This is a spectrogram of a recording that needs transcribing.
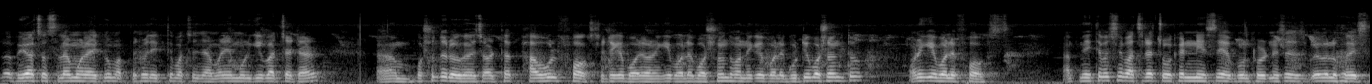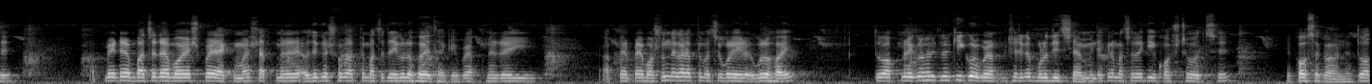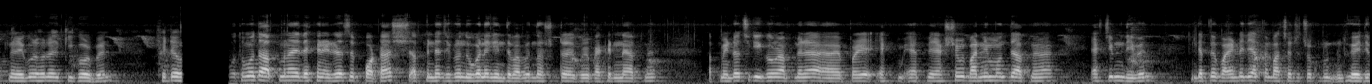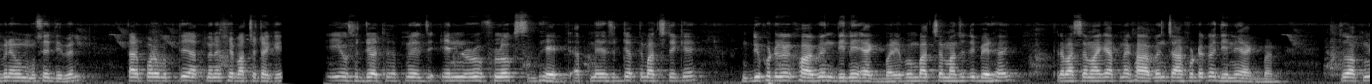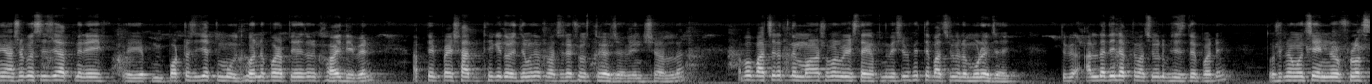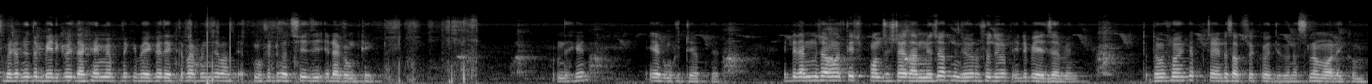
Hello Viraj আসসালামু আলাইকুম। আপনারা দেখতে পাচ্ছেন যে আমার এই মুরগি বাচ্চাটার বসন্ত রোগ হয়েছে, অর্থাৎ ফাউল ফক্স যেটাকে বলে। অনেকে বলে বসন্ত অনেকে বলে গুটি বসন্ত অনেকে বলে ফক্স। আপনি দেখতে পাচ্ছেন বাচ্চাটা চোখের নিচে এবং ঠোঁট নিচে এগুলো হয়েছে। আপনি এটা বাচ্চাটার বয়স প্রায় এক মাস। আপনার অধিকাংশ সময় আপনার বাচ্চাদের এগুলো হয়ে থাকে। আপনার এই, আপনার প্রায় বসন্তকালে আপনার বাচ্চাগুলো এগুলো হয়। তো আপনার এগুলো হলে কী করবেন? আপনি সেটাকে বলে দিচ্ছি আমি। দেখেন বাচ্চাদের কী কষ্ট হচ্ছে ফক্সের কারণে। তো আপনার এগুলো হলে কী করবেন? প্রথমত আপনারা দেখেন, এটা হচ্ছে পটাশ। আপনি এটা যে কোনো দোকানে কিনতে পাবেন দশ টাকা করে প্যাকেট নেয় আপনার। আপনি এটা হচ্ছে কী করবেন, আপনারা আপনি একশো পানির মধ্যে আপনারা এক চিমনি দিবেন। দিয়ে আপনি পানিটা দিয়ে আপনার বাচ্চাটা চোখ ধুয়ে দিবেন এবং মুছে দিবেন। তার পরবর্তীতে আপনারা সেই বাচ্চাটাকে, এই ওষুধটি অর্থাৎ আপনার যে এনরোফ্লক্স ভেট আপনি এই ওষুধটি আপনার বাচ্চাটাকে দুই ফোঁটা করে খাওয়াবেন দিনে একবার। এবং বাচ্চা মা যদি বের হয়, তাহলে বাচ্চা মাকে আপনি খাওয়াবেন চার ফুট করে দিনে একবার। তো আপনি আশা করছি যে আপনার এই এই পটটা যদি আপনি ধোয়ানোর পর আপনি যখন খাওয়াই দেবেন। আপনি প্রায় সাত থেকে দশ দিনের মধ্যে বাচ্চাটা সুস্থ হয়ে যাবে, ইনশাআল্লাহ। আবার বাচ্চাটা আপনি মরার সময় বেশি থাকে, আপনি বেশিরভাগ ক্ষেত্রে বাচ্চাগুলো মরে যায়। তবে আল্লাহ দিলে আপনার বাচ্চাগুলো বেঁচে যেতে পারে। তো সেটা হচ্ছে এন্ডোফ্লক্স ভেট আপনি বের করে দেখে আমি আপনাকে বের করে দেখতে পারবেন যে বাচ্চা- হচ্ছে যে এরকম ঠিক। দেখেন, এরকম ওষুধটি আপনার। এটা দাম নিয়েছে আমার থেকে পঞ্চাশ টাকা দাম নিয়েছে। আপনি যে কোনো ওষুধ এটা পেয়ে যাবেন। তো তুমি সবাইকে চ্যানেলটা সাবস্ক্রাইব করে দেবেন। আসসালামু আলাইকুম।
